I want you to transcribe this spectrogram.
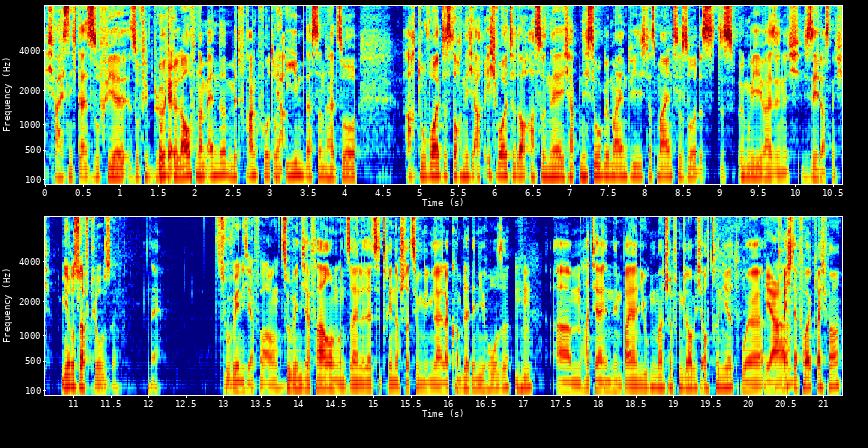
ich weiß nicht, da ist so viel, so viel blöd Okay. gelaufen am Ende mit Frankfurt und Ja. ihm, dass dann halt so, ach, du wolltest doch nicht, ach, ich wollte doch, ach so, nee, ich habe nicht so gemeint, wie ich das meinte, so, das, das irgendwie, weiß ich nicht, ich sehe das nicht. Miroslav Klose. Nee. Zu wenig Erfahrung. zu wenig Erfahrung und seine letzte Trainerstation ging leider komplett in die Hose. Mhm. Ähm, hat ja in den Bayern-Jugendmannschaften, glaube ich, auch trainiert, wo er Ja. recht erfolgreich war.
